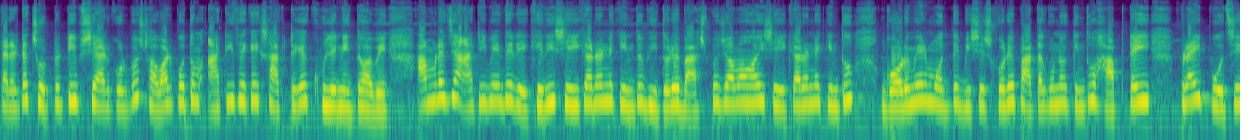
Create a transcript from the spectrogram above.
তার একটা ছোট্ট টিপ শেয়ার করব। সবার প্রথম আটি থেকে শাকটাকে খুলে নিতে হবে। আমরা যে আটি বেঁধে রেখে দিই, সেই কারণে কিন্তু ভিতরে বাষ্প জমা হয়, সেই কারণে কিন্তু গরমের মধ্যে বিশেষ করে পাতাগুলো কিন্তু হাফটাই প্রায় পচে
